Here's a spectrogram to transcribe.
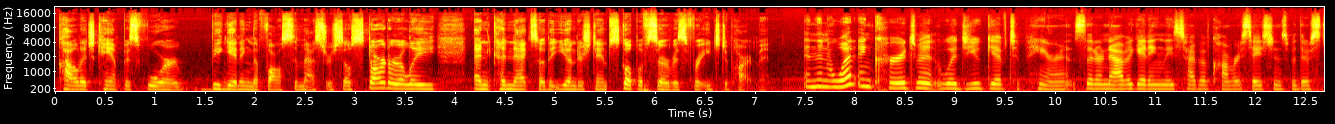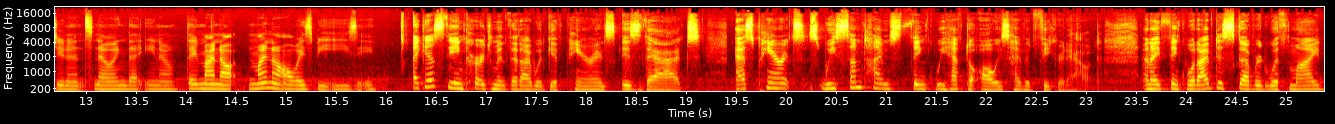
college campus for beginning the fall semester. So start early and connect so that you understand scope of service for each department. And then what encouragement would you give to parents that are navigating these type of conversations with their students knowing that, you know, they might not might not always be easy? I guess the encouragement that I would give parents is that as parents, we sometimes think we have to always have it figured out. And I think what I've discovered with my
